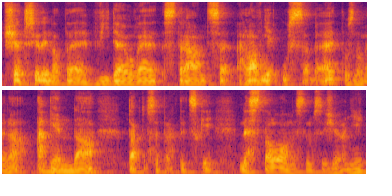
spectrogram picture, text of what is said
šetřili na té výdajové stránce hlavně u sebe, to znamená agenda, tak to se prakticky nestalo a myslím si, že ani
